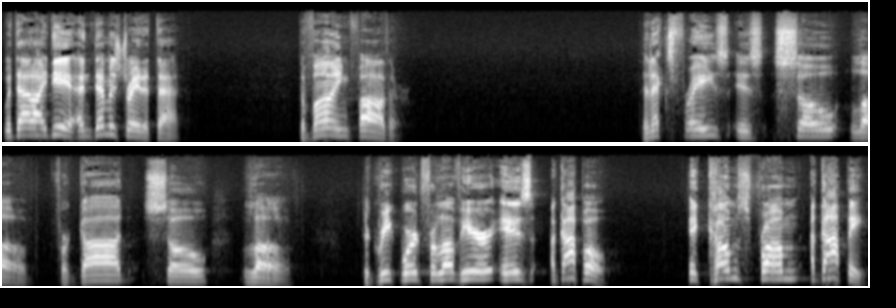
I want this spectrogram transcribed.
with that idea and demonstrated that. Divine Father. The next phrase is so loved. For God so loved. The Greek word for love here is agapo. It comes from agape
